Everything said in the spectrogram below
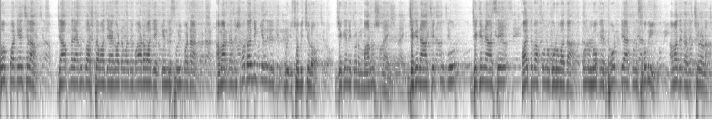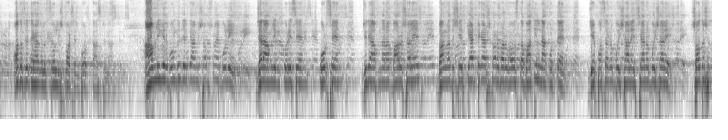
লোক পাঠিয়েছিলাম যে আপনারা এখন দশটা বাজে, এগারোটা বাজে, বারোটা বাজে কেন্দ্রের ছবি পাঠান। আমার কাছে শতাধিক কেন্দ্রের ছবি ছিল, যেখানে কোনো মানুষ নাই, যেখানে আছে কুকুর, যেখানে আছে হয়তোবা কোনো গরুবাদা কোনো লোকের ভোট দেওয়ার কোনো ছবি আমাদের কাছে ছিল না। অথচ দেখা গেল চল্লিশ পার্সেন্ট ভোট কাস্ট হয়েছে। আওয়ামী লীগের বন্ধুদেরকে আমি সবসময় বলি, যারা আওয়ামী করেছেন, করছেন, যদি আপনারা বারো সালে বাংলাদেশের কেয়ারটেকার সরবরাহ ব্যবস্থা বাতিল না করতেন, যে পঁচানব্বই সালে, ছিয়ানব্বই সালে শত শত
